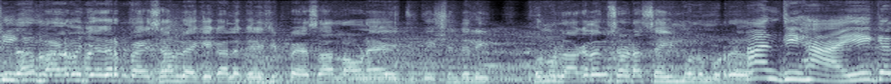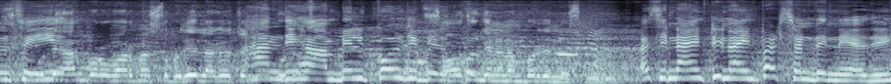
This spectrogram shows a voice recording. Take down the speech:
ਠੀਕ ਹੈ ਮੈਡਮ ਜੇ ਅਗਰ ਪੈਸਿਆਂ ਨੂੰ ਲੈ ਕੇ ਗੱਲ ਕਰੀ ਸੀ ਪੈਸਾ ਲਾਉਣਾ ਹੈ ਐਜੂਕੇਸ਼ਨ ਦੇ ਲਈ ਤੁਹਾਨੂੰ ਲੱਗਦਾ ਵੀ ਸਾਡਾ ਸਹੀ ਮੁੱਲ ਮੁੜ ਰਿਹਾ? ਹਾਂਜੀ ਹਾਂ ਇਹ ਗੱਲ ਸਹੀ ਉਹਦੇ ਹੈ। ਹਰ ਪਰਫਾਰਮੈਂਸ ਤੋਂ ਵਧੀਆ ਲੱਗਦਾ ਚੰਗੀ ਹਾਂਜੀ। ਹਾਂ ਬਿਲਕੁਲ ਜੀ ਸੌ ਤੋਂ ਬਿਲਕੁਲ ਕਿੰਨੇ ਨੰਬਰ ਦਿੰਦੇ ਸਕੂਲ ਨੂੰ। ਅਸੀਂ 99% ਦਿੰਨੇ ਆ ਜੀ।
